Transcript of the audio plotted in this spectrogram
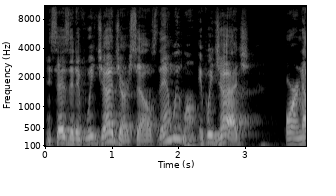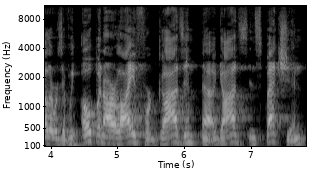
It says that if we judge ourselves, then we won't. If we judge, or in other words, if we open our life for God's, in, uh, God's inspection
